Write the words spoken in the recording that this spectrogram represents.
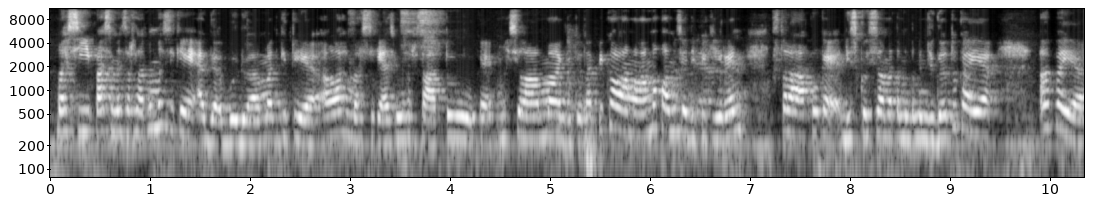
masih pas semester 1 masih kayak agak bodo amat gitu ya Allah masih kayak semester 1 kayak masih lama gitu tapi kalau lama-lama kalau misalnya dipikirin setelah aku kayak diskusi sama temen-temen juga tuh kayak apa ya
